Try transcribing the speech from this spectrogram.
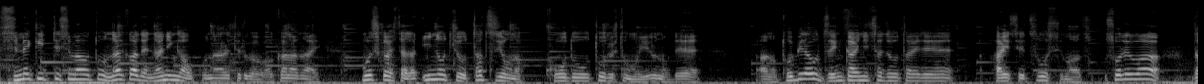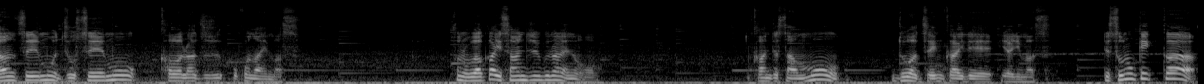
締め切ってしまうと中で何が行われてるかわからない。もしかしたら命を絶つような行動をとる人もいるのであの扉を全開にした状態で排泄をします。それは男性も女性も変わらず行います。その若い30ぐらいの患者さんもドア全開でやります。でその結果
